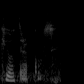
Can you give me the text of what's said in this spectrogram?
que otra cosa.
